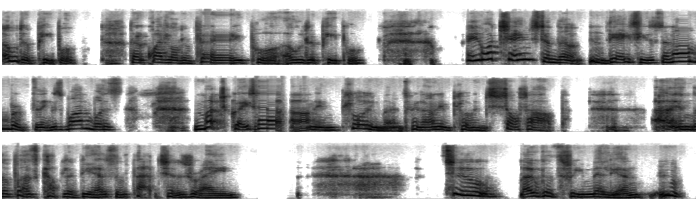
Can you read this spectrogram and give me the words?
older people, there are quite a lot of very poor older people. I mean, what changed in the, the 80s? A number of things. One was much greater unemployment. When unemployment shot up uh, in the first couple of years of Thatcher's reign to over 3 million.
